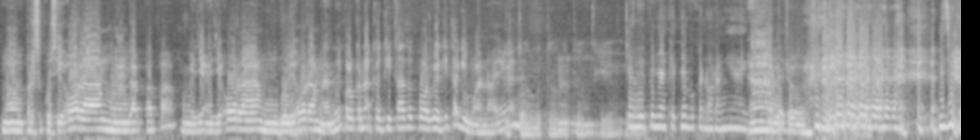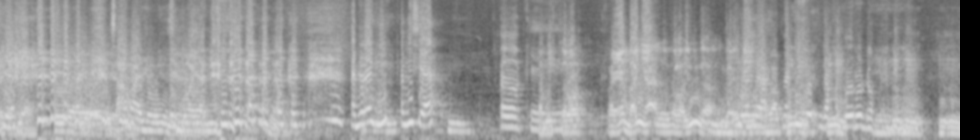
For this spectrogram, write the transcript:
mempersekusi orang, menganggap apa, mengejek-ejek orang, membuli orang, nanti kalau kena ke kita atau keluarga kita gimana ya kan? Betul, betul, betul. Iya. Jauhi penyakitnya bukan orangnya ya. Nah Gitu, betul, Dok. Gitu ya. Iya, sama itu semboyannya. Ada lagi? Habis ya? Oke. Tapi kalau kayaknya banyak kalau ini nggak nggak ini. Nggak, nanti nggak keburu dok Iya. Hmm, hmm.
